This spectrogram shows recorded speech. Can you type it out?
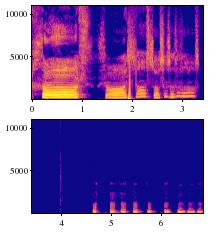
Sauce, sauce, sauce, sauce, sauce, sauce. Mm-mm-mm-mm-mm-mm-mm.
